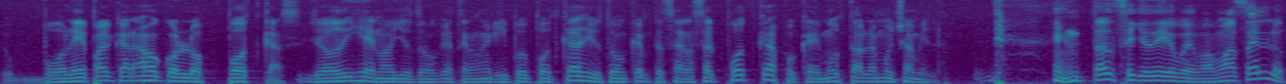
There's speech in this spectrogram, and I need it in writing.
volé para el carajo con los podcasts. Yo dije, no, yo tengo que tener un equipo de podcast yo tengo que empezar a hacer podcast porque a mí me gusta hablar mucha mierda. Entonces yo dije, pues vamos a hacerlo.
